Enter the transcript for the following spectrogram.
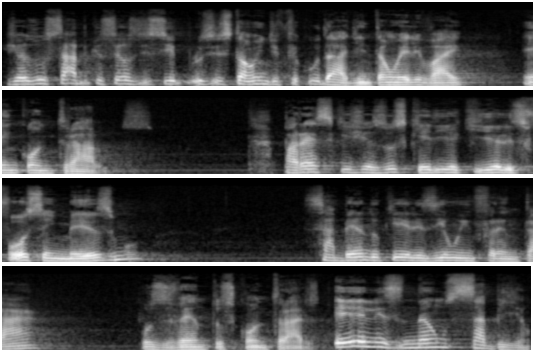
Jesus sabe que os seus discípulos estão em dificuldade, então ele vai encontrá-los. Parece que Jesus queria que eles fossem mesmo, sabendo que eles iam enfrentar os ventos contrários. Eles não sabiam,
